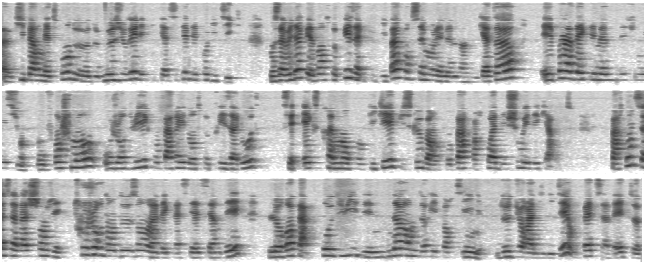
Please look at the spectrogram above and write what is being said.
euh, qui permettront de, de mesurer l'efficacité des politiques. Donc ça veut dire que les entreprises, elles ne publient pas forcément les mêmes indicateurs et pas avec les mêmes définitions. Donc franchement, aujourd'hui, comparer une entreprise à l'autre, c'est extrêmement compliqué puisque ben, on compare parfois des choux et des carottes. Par contre, ça, ça va changer. Toujours dans deux ans avec la CSRD, l'Europe a produit des normes de reporting de durabilité. En fait, ça va être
